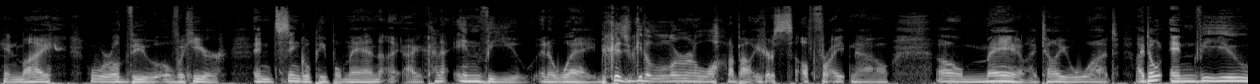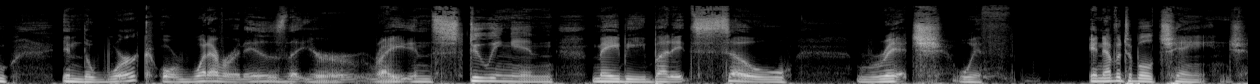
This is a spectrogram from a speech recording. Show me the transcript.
in my worldview over here. And single people, man, I, I kind of envy you in a way because you get to learn a lot about yourself right now. Oh man, I tell you what, I don't envy you in the work or whatever it is that you're right in stewing in maybe but it's so rich with inevitable change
